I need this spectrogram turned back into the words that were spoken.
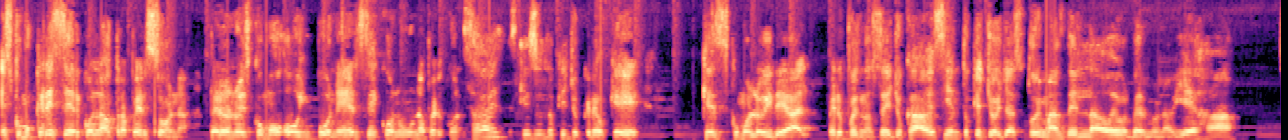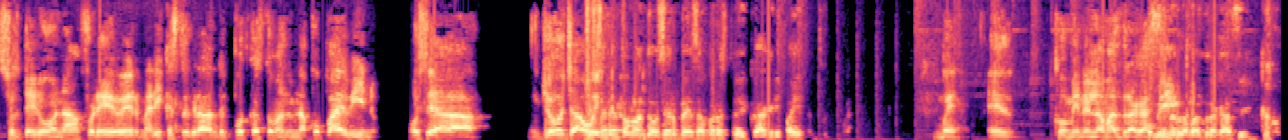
Es como crecer con la otra persona, pero no es como o imponerse con una persona, ¿sabes? Es que eso es lo que yo creo que, que es como lo ideal. Pero pues no sé, yo cada vez siento que yo ya estoy más del lado de volverme una vieja solterona, forever. Marica, estoy grabando el podcast tomando una copa de vino. O sea, yo ya voy. Yo estaría tomando cerveza, pero estoy agripadita. Bueno, bueno eh, Comiendo en la más draga Comiendo en la más draga 5.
